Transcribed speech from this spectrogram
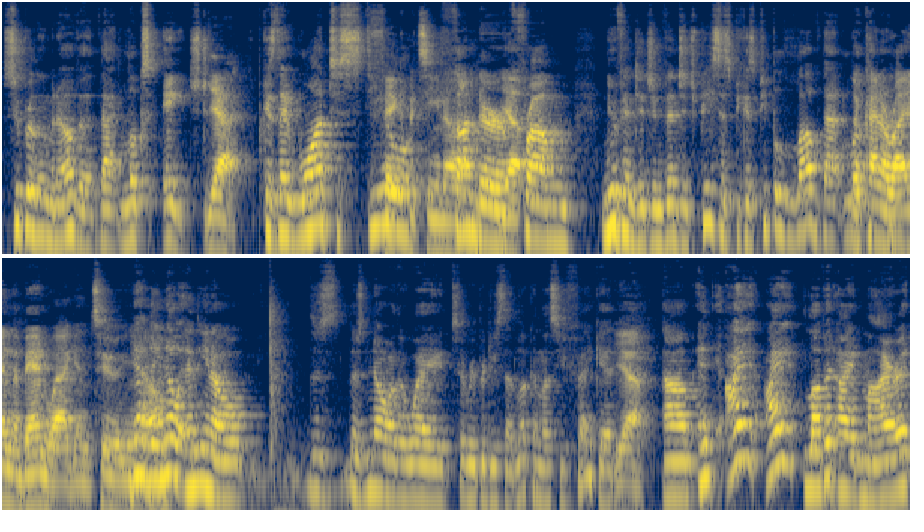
superluminova that looks aged Yeah. because they want to steal thunder Yep. from new vintage and vintage pieces because people love that look. They're kind of riding the bandwagon too. You Yeah, know? they know and you know, there's there's no other way to reproduce that look unless you fake it. Yeah. Um, and I I love it. I admire it.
